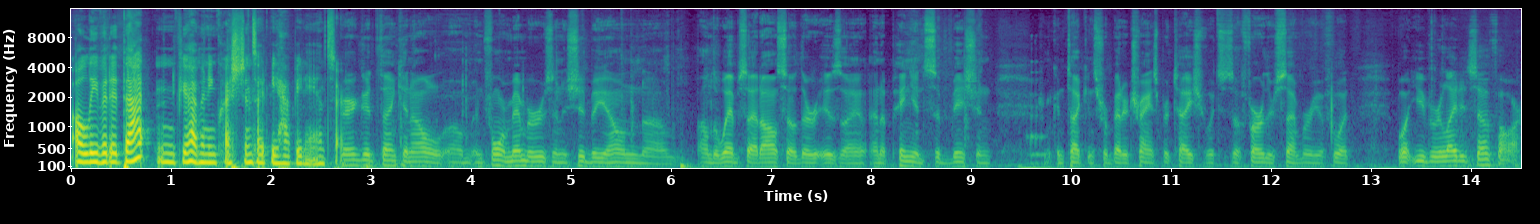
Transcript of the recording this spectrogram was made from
I'll leave it at that, and if you have any questions, I'd be happy to answer. Very good thinking. I'll um, inform members, and it should be on, um, on the website also. There is a, an opinion submission from Kentuckians for Better Transportation, which is a further summary of what, what you've related so far.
